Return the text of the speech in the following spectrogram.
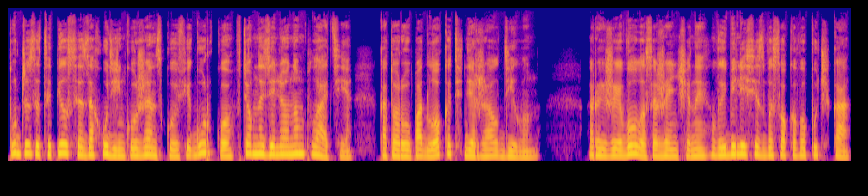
тут же зацепился за худенькую женскую фигурку в темно зеленом платье, которую под локоть держал Дилан. Рыжие волосы женщины выбились из высокого пучка,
